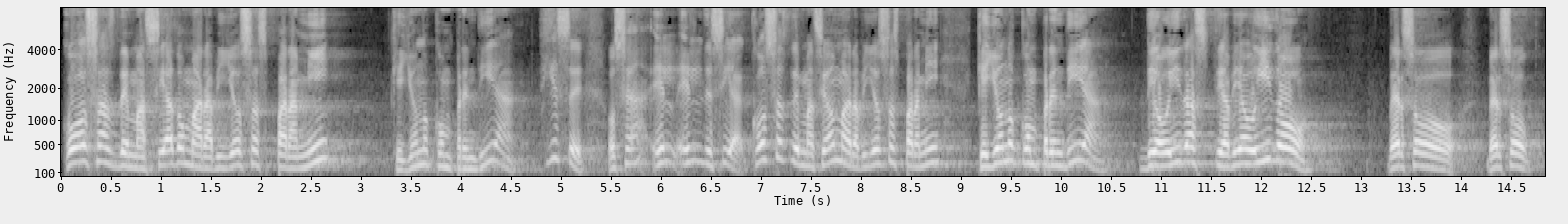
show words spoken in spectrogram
cosas demasiado maravillosas para mí que yo no comprendía. Fíjese, o sea, él, decía, cosas demasiado maravillosas para mí que yo no comprendía. De oídas te había oído. Verso, verso,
